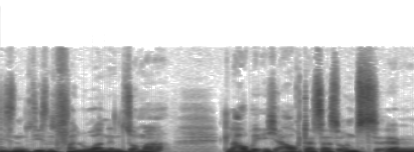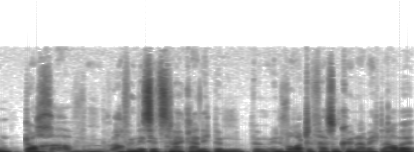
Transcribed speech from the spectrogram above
diesen, diesen verlorenen Sommer, glaube ich auch, dass das uns ähm, doch, auch wenn wir es jetzt noch gar nicht in Worte fassen können, aber ich glaube,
